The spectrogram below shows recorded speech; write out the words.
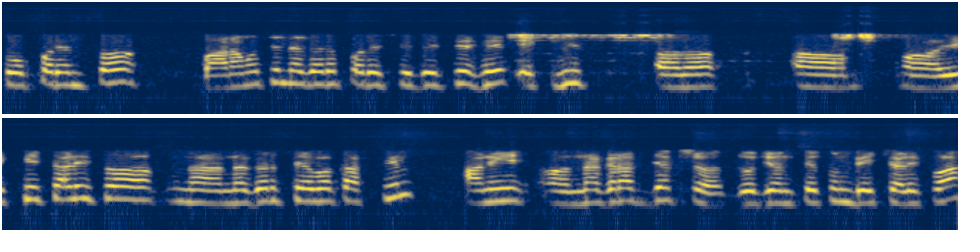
तोपर्यंत बारामती नगर परिषदेचे हे एकवीस एक्केचाळीस नगरसेवक असतील आणि नगराध्यक्ष जो जनतेतून बेचाळीसवा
